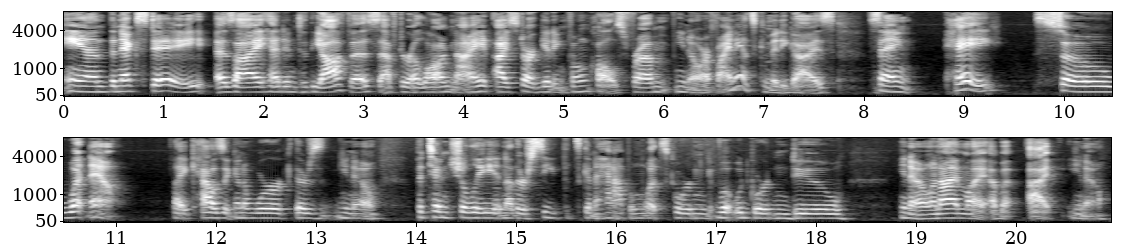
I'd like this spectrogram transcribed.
And the next day, as I head into the office after a long night, I start getting phone calls from, you know, our finance committee guys saying, Hey, so what now? Like, how's it going to work? There's, you know, potentially another seat that's going to happen. What's Gordon, what would Gordon do? You know, and I'm like, I, you know,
